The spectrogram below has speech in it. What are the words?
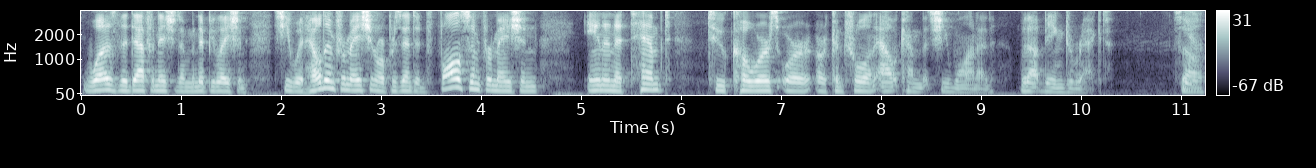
was the definition of manipulation. She withheld information or presented false information in an attempt to coerce or, or control an outcome that she wanted without being direct. So,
